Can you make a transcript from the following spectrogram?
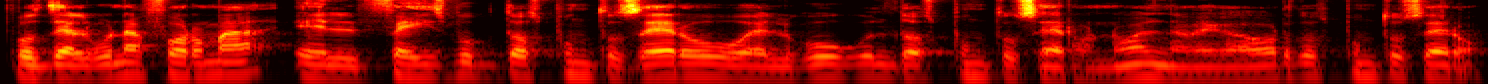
pues de alguna forma el Facebook 2.0 o el Google 2.0, ¿no? El navegador 2.0.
